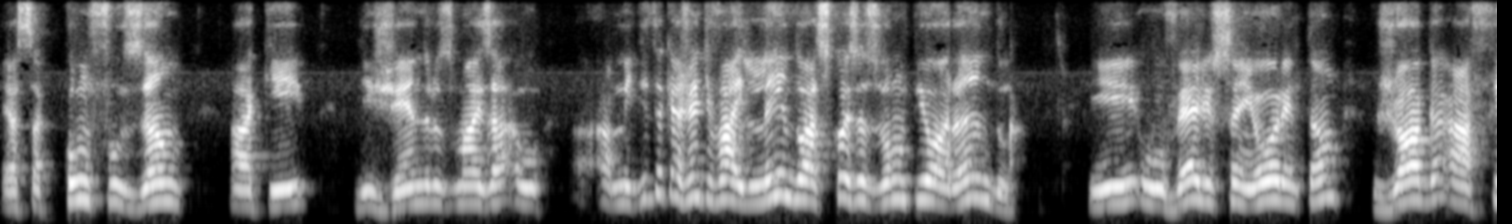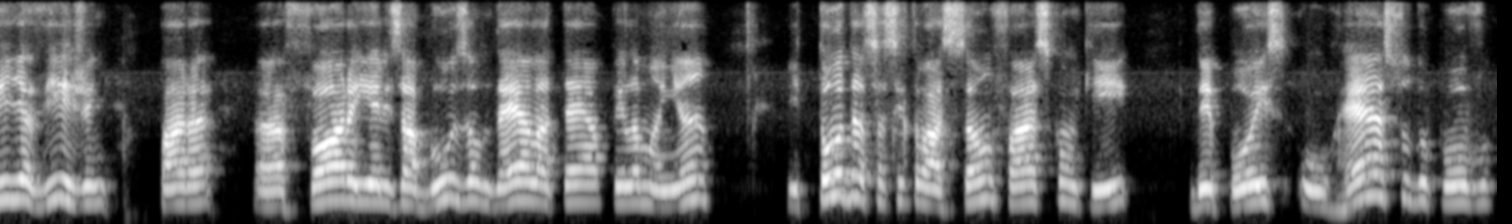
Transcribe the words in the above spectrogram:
essa confusão aqui de gêneros, mas à medida que a gente vai lendo, as coisas vão piorando, e o velho senhor, então, joga a filha virgem para uh, fora e eles abusam dela até pela manhã, e toda essa situação faz com que depois o resto do povo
